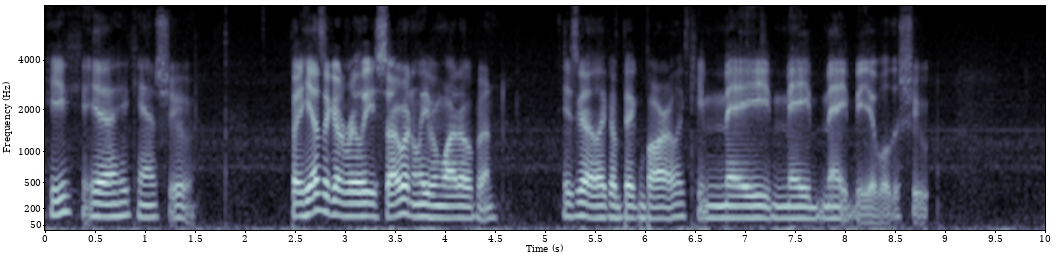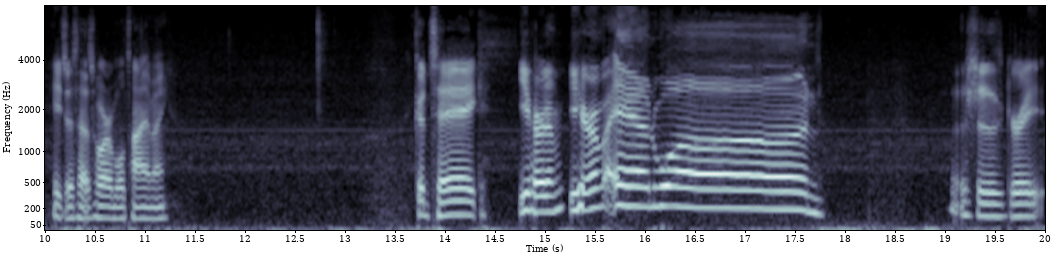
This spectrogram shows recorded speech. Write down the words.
He, yeah, he can't shoot. But he has a good release, so I wouldn't leave him wide open. He's got like a big bar, like he may, may, may be able to shoot. He just has horrible timing. Good take. You heard him. You hear him. And one. This shit is great.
